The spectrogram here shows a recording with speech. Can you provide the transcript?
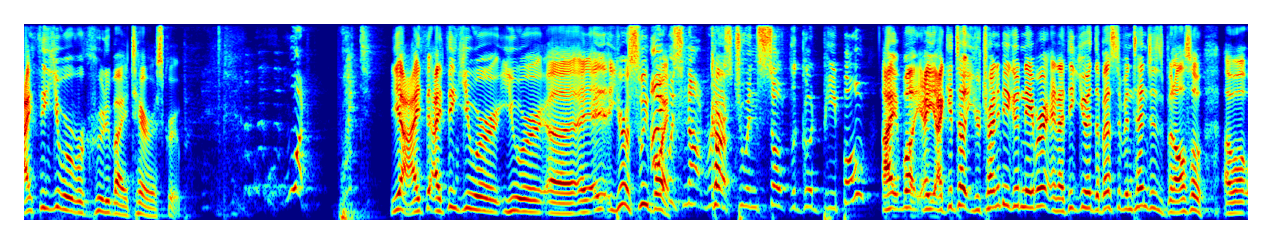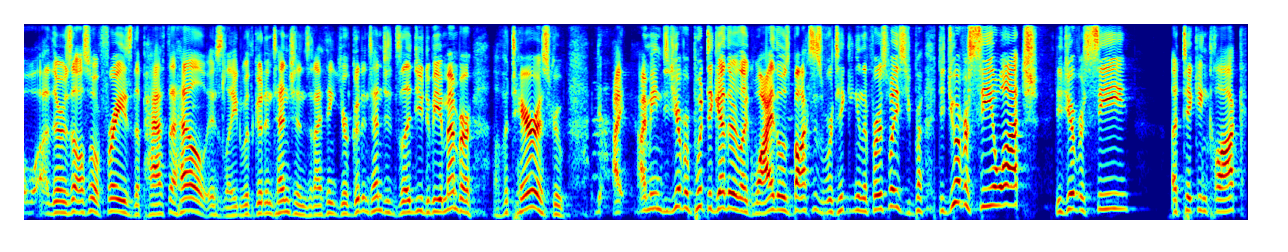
I- think you were recruited by a terrorist group. What? What? Yeah, I, th- I think you were you were uh, you're a sweet boy. I was not Car- raised to insult the good people. I well, I, I can tell you're trying to be a good neighbor, and I think you had the best of intentions. But also, uh, well, there's also a phrase: "The path to hell is laid with good intentions." And I think your good intentions led you to be a member of a terrorist group. I, I mean, did you ever put together like why those boxes were ticking in the first place? You, did you ever see a watch? Did you ever see a ticking clock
